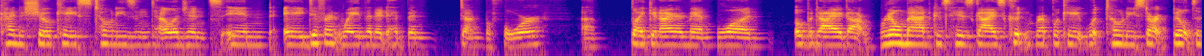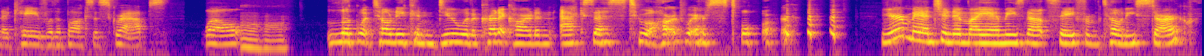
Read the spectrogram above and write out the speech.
kind of showcase Tony's intelligence in a different way than it had been done before. Um, like in Iron Man 1, Obadiah got real mad because his guys couldn't replicate what Tony Stark built in a cave with a box of scraps. Well, Mm-hmm. look what Tony can do with a credit card and access to a hardware store. Your mansion in Miami's not safe from Tony Stark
